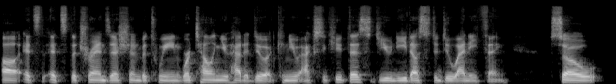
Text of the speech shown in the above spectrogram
Uh, it's it's the transition between we're telling you how to do it. Can you execute this? Do you need us to do anything? So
